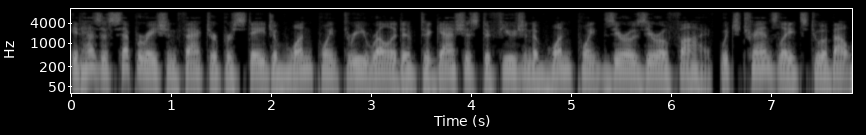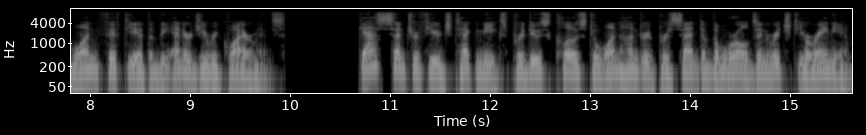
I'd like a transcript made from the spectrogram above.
It has a separation factor per stage of 1.3 relative to gaseous diffusion of 1.005, which translates to about 1 50th of the energy requirements. Gas centrifuge techniques produce close to 100% of the world's enriched uranium.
